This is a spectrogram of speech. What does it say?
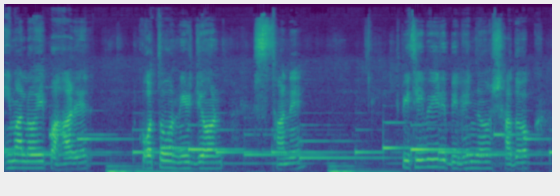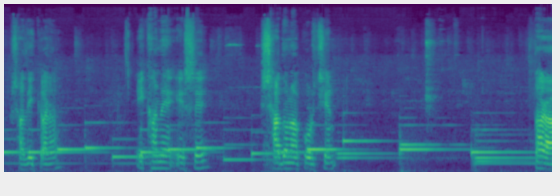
হিমালয় পাহাড়ের কত নির্জন স্থানে পৃথিবীর বিভিন্ন সাধক, সাধিকারা এখানে এসে সাধনা করছেন। তারা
